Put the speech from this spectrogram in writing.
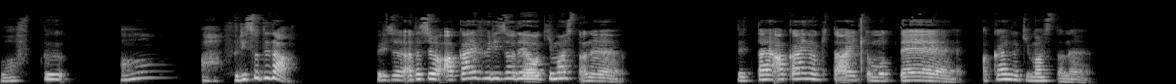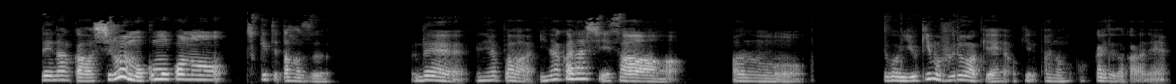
和服？ああ、あ、振袖だ。振袖。私は赤い振袖を着ましたね。絶対赤いの着たいと思って、赤いの着ましたね。で、なんか白いモコモコのつけてたはず。で、やっぱ田舎だしさ、あの、すごい雪も降るわけ。あの、北海道だからね。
